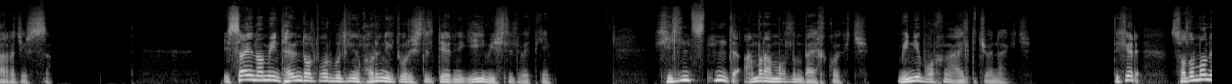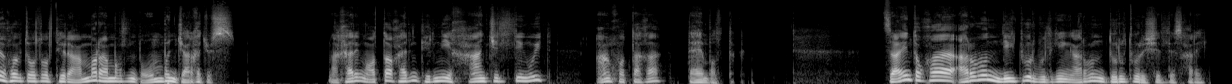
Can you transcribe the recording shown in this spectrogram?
гаргаж ирсэн. Исаи номын 57 дугаар бүлгийн 21 дугаар эшлэлдэр нэг ийм ишлэл байдаг юм. Хилэнцтэнд амар амгалан байхгүй гэж миний бурхан айлдж байна гэж. Тэгэхээр Соломоны хувьд бол тэр амар амгаланд умбан жаргаж байсан. Харин одоо харин тэрний хаанчлалын үед анх удаага дайн болдог. За энэ тухай 11 дугаар бүлгийн 14 дугаар ишлэлээс харъя.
